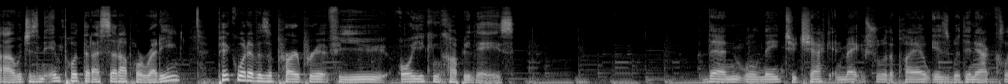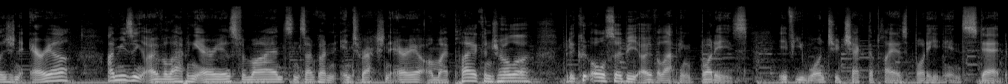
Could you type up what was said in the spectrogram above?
uh, which is an input that I set up already. Pick whatever's appropriate for you, or you can copy these. Then we'll need to check and make sure the player is within our collision area. I'm using overlapping areas for mine since I've got an interaction area on my player controller, but it could also be overlapping bodies if you want to check the player's body instead.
